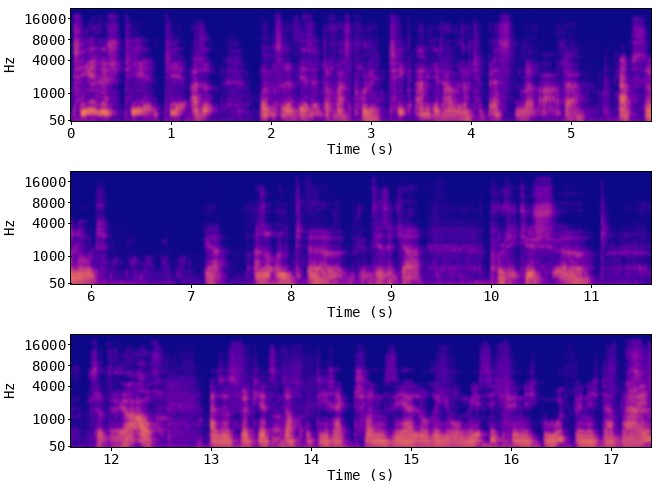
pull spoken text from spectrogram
Tierisch, Tier, Tier, also unsere, wir sind doch, was Politik angeht, haben wir doch die besten Berater. Absolut. Ja, also und äh, wir sind ja politisch, äh, sind wir ja auch. Also es wird jetzt ja. doch direkt schon sehr Loriot-mäßig, finde ich gut, bin ich dabei.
